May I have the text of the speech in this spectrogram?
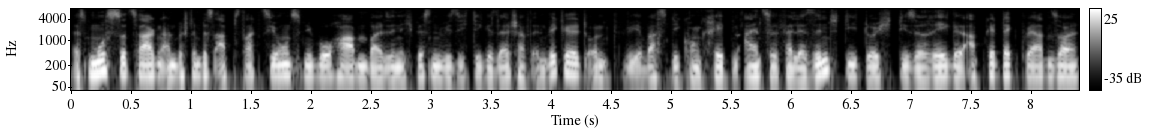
Es muss sozusagen ein bestimmtes Abstraktionsniveau haben, weil sie nicht wissen, wie sich die Gesellschaft entwickelt und wie, was die konkreten Einzelfälle sind, die durch diese Regel abgedeckt werden sollen.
